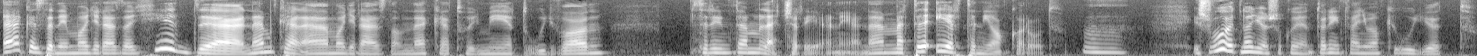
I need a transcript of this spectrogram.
elkezdeném magyarázni, hogy hidd el, nem kell elmagyaráznom neked, hogy miért úgy van, szerintem lecserélnél, nem? Mert te érteni akarod. Uh-huh. És volt nagyon sok olyan tanítványom, aki úgy jött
